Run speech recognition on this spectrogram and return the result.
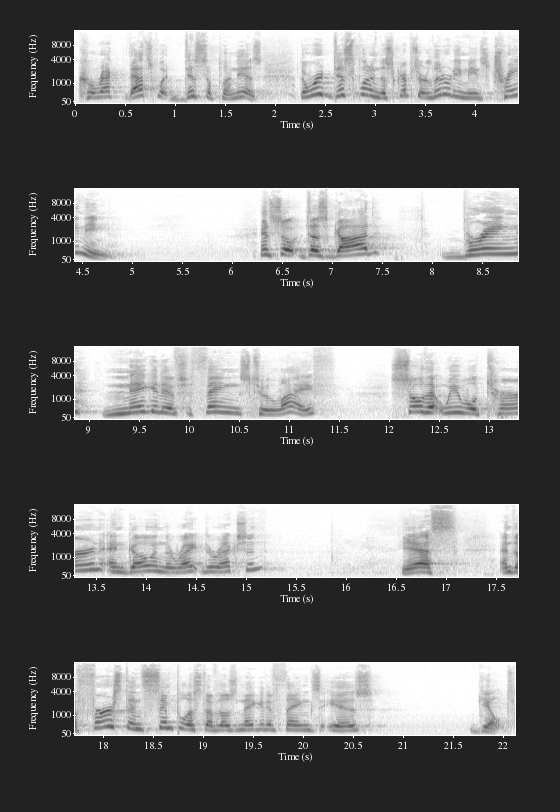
correct, that's what discipline is. The word discipline in the scripture literally means training. And so, does God bring negative things to life so that we will turn and go in the right direction? Yes. And the first and simplest of those negative things is guilt.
